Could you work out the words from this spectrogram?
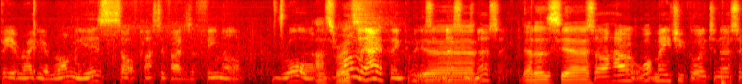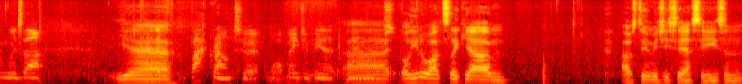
be it rightly or wrongly, is sort of classified as a female role. That's right. Wrongly, I think, because Yeah. nursing is nursing. that is. Yeah, So how? What made you go into nursing with that kind yeah. of background to it? What made you be a Uh, well, you know what? It's like um, I was doing my GCSEs and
